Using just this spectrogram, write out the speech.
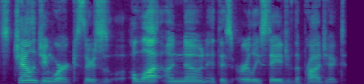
It's challenging work there's a lot unknown at this early stage of the project.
